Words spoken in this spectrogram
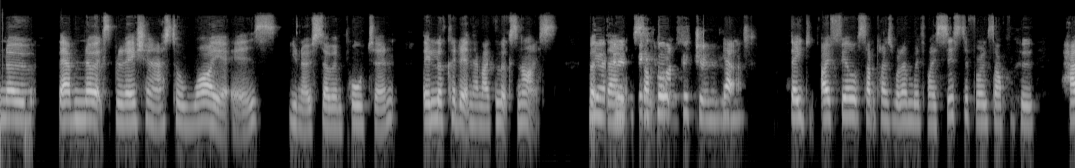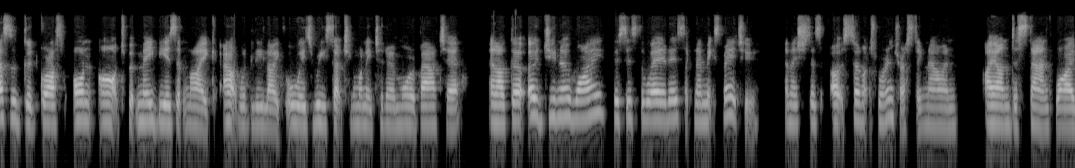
No they have no explanation as to why it is you know so important. They look at it and they're like looks nice. But yeah, then sometimes, picture yeah. they i feel sometimes when i'm with my sister for example who has a good grasp on art but maybe isn't like outwardly like always researching wanting to know more about it and i'll go oh do you know why this is the way it is? Like let me explain it to you. And then she says oh it's so much more interesting now and i understand why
